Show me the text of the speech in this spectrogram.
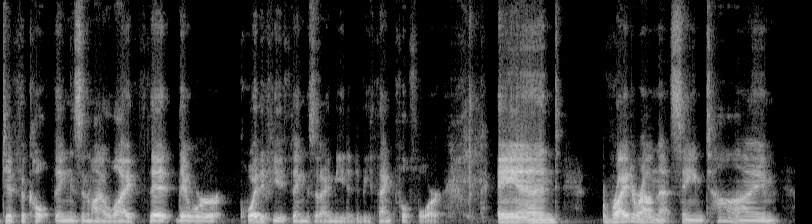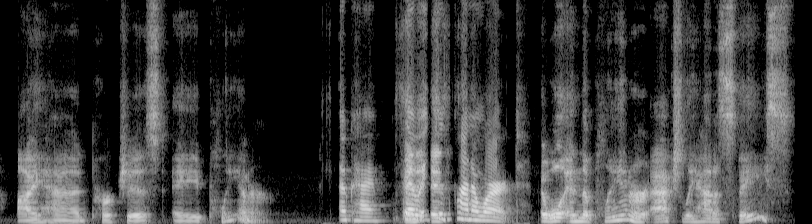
difficult things in my life that there were quite a few things that I needed to be thankful for. And right around that same time, I had purchased a planner. Okay. So and, it and, just kind of worked. Well, and the planner actually had a space.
